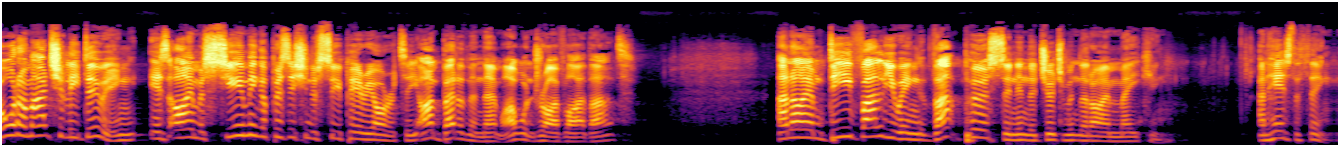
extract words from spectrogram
But what I'm actually doing is I'm assuming a position of superiority. I'm better than them. I wouldn't drive like that. And I am devaluing that person in the judgment that I am making. And here's the thing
